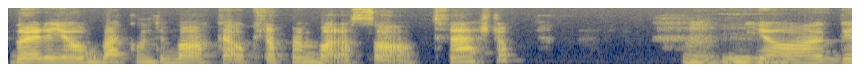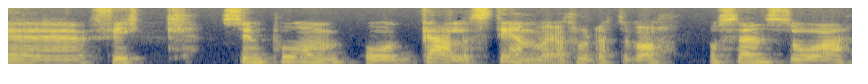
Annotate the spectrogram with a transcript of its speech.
Började jobba, kom tillbaka och kroppen bara sa tvärstopp. Mm. Jag eh, fick symptom på gallsten vad jag trodde att det var. Och sen så mm.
